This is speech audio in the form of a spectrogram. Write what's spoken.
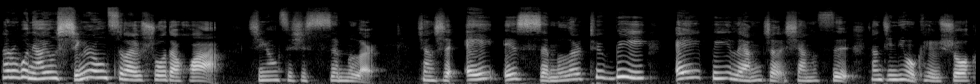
那如果你要用形容词来说的话，形容词是 similar。 像是 A is similar to B。A、B 两者相似，像今天我可以说，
